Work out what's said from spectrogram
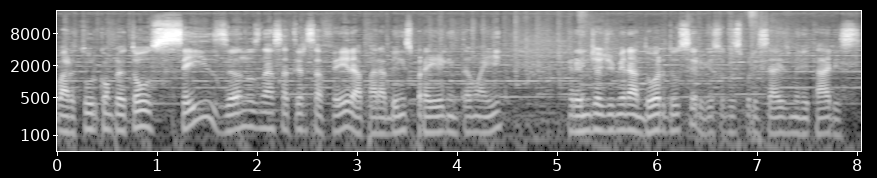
O Arthur completou seis anos nessa terça-feira. Parabéns para ele, então, aí. Grande admirador do serviço dos policiais militares.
